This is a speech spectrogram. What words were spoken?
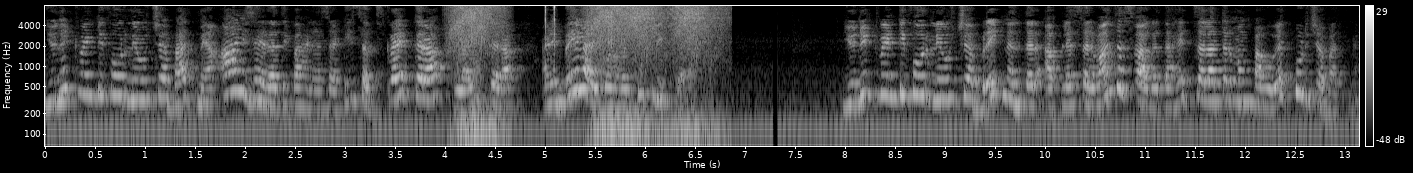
युनिट ट्वेंटी फोर न्यूजच्या बातम्या आणि जाहिराती पाहण्यासाठी सबस्क्राईब करा लाईक करा आणि बेल आयकॉनवरती क्लिक करा. युनिट ट्वेंटी फोर न्यूजच्या ब्रेक नंतर आपल्या सर्वांचं स्वागत आहे. चला तर मग पाहूयात पुढच्या बातम्या.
